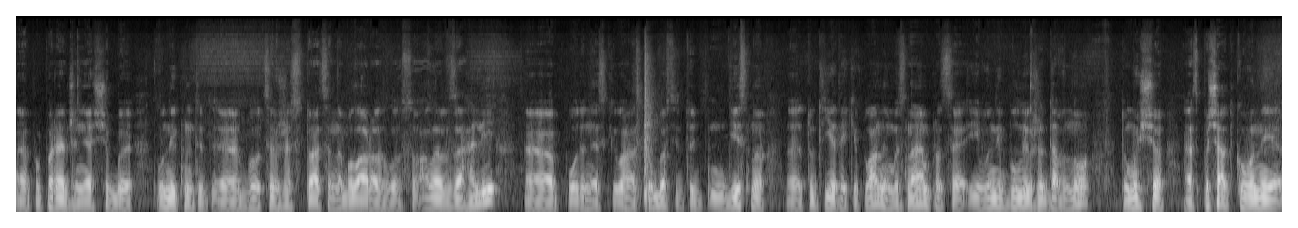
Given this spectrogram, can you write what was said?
е, попередження, щоб уникнути, е, бо це вже ситуація набула розголосу. Але взагалі е, по Донецькій Луганській області то дійсно тут є такі плани. Ми знаємо про це, і вони були вже давно, тому що спочатку вони.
